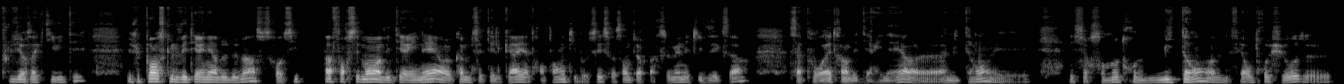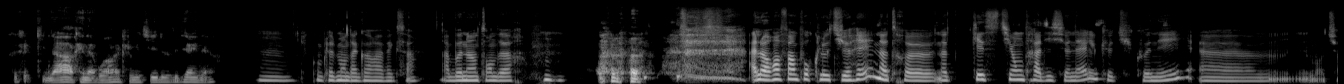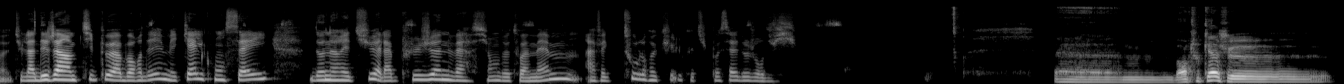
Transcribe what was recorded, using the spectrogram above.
plusieurs activités. Et je pense que le vétérinaire de demain, ce sera aussi pas forcément un vétérinaire, euh, comme c'était le cas il y a 30 ans, qui bossait 60 heures par semaine et qui faisait que ça. Ça pourrait être un vétérinaire euh, à mi-temps et, et, sur son autre mi-temps, de faire autre chose qui n'a rien à voir avec le métier de vétérinaire. Mmh, je suis complètement d'accord avec ça. À bon entendeur. Alors enfin, pour clôturer, notre, euh, notre question traditionnelle que tu connais, euh, tu, l'as déjà un petit peu abordé, mais quel conseil donnerais-tu à la plus jeune version de toi-même avec tout le recul que tu possèdes aujourd'hui? En tout cas, je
